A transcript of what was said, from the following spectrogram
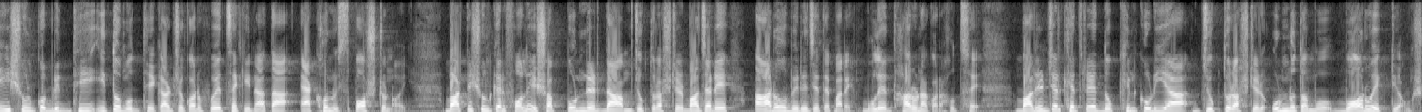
এই শুল্ক বৃদ্ধি ইতোমধ্যে কার্যকর হয়েছে কিনা তা এখনও স্পষ্ট নয়। বাড়তি শুল্কের ফলে সব পণ্যের দাম যুক্তরাষ্ট্রের বাজারে আরও বেড়ে যেতে পারে বলে ধারণা করা হচ্ছে। বাণিজ্যের ক্ষেত্রে দক্ষিণ কোরিয়া যুক্তরাষ্ট্রের অন্যতম বড় একটি অংশ।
